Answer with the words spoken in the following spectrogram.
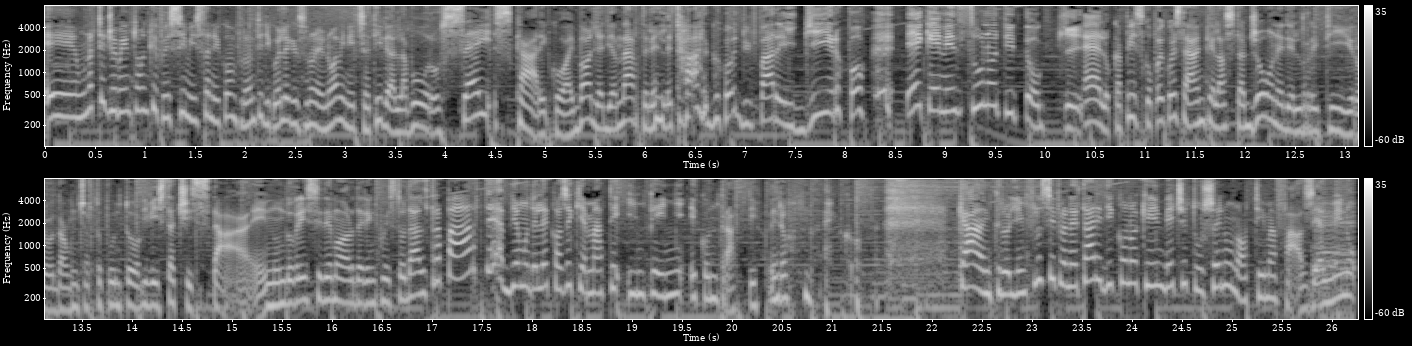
e un atteggiamento anche pessimista nei confronti di quelle che sono le nuove iniziative al lavoro. Sei scarico, hai voglia di andartene in letargo, di fare il giro e che nessuno ti tocchi. Eh, lo capisco, poi questa è anche la stagione del ritiro, da un certo punto di vista ci sta e non dovresti demordere in questo d'altra parte abbiamo delle cose chiamate impegni e contratti, vero? ecco. Cancro, gli influssi planetari dicono che invece tu sei in un'ottima fase, almeno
